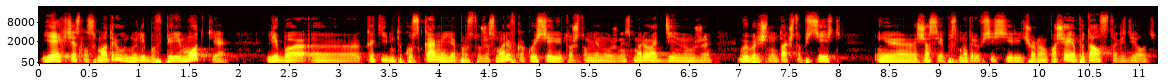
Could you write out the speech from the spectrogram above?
я их, честно, смотрю, ну, либо в перемотке, либо э, какими-то кусками я просто уже смотрю, в какой серии то, что мне нужно, и смотрю отдельно уже выборочно, ну, так, чтобы сесть. И сейчас я посмотрю все серии «Черного плаща». Я пытался так сделать,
